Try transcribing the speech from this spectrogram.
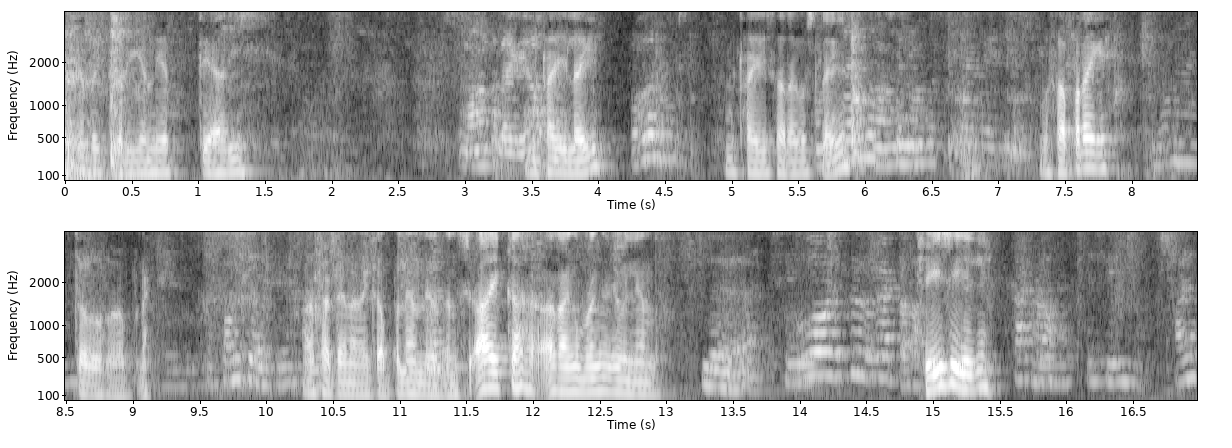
ਇਹ ਤਾਂ ਕਰੀ ਜਾਂਦੀ ਹੈ ਤਿਆਰੀ। ਸਮਾਨ ਤਾਂ ਲੈ ਗਿਆ। ਮਠਾਈ ਲੈ ਗਈ? ਹੋਰ? ਮਠਾਈ ਸਾਰਾ ਕੁਝ ਲੈ ਗਏ ਬਸ ਆਪ ਰਹਿ ਗਏ? ਚਲੋ ਫਿਰ ਆਪਣੇ। ਆ ਸਾਡੇ ਨਾਲ ਕੱਪ ਲਿਆਂਦੇ ਉਦੋਂ ਆ ਇੱਕ ਰੰਗ ਬਰੰਗ ਕਿਵੇਂ ਲਿਆਂਦਾ? ਉਹ ਇੱਕ ਘੱਟ ਛੇ ਸੀਗੇ ਕਿ? ਆਇਆ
